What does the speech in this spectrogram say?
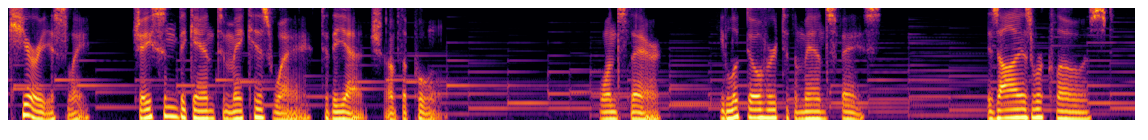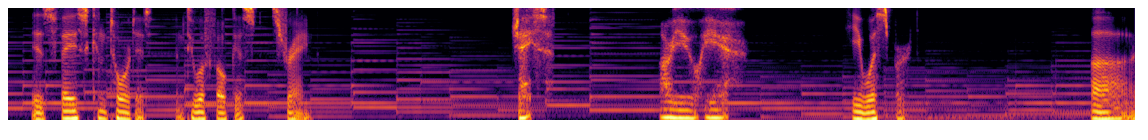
curiously, Jason began to make his way to the edge of the pool. Once there, he looked over to the man's face. His eyes were closed, his face contorted into a focused strain. Jason, are you here? He whispered. Uh,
